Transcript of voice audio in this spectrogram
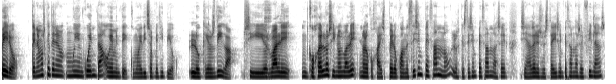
pero tenemos que tener muy en cuenta, obviamente, como he dicho al principio, lo que os diga, si os vale cogerlo, si no os vale, no lo cojáis. Pero cuando estéis empezando, los que estéis empezando a ser diseñadores o estáis empezando a ser freelance,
